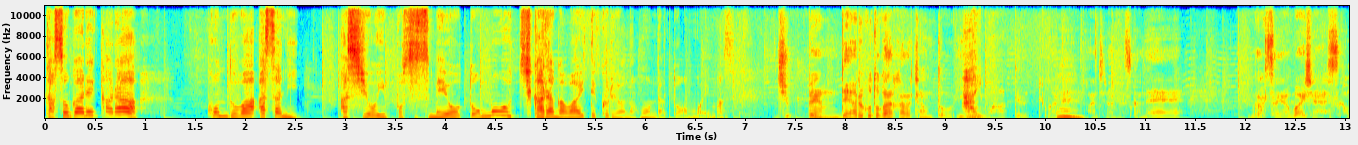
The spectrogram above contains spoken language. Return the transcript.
黄昏から今度は朝に足を一歩進めようと思う力が湧いてくるような本だと思います。10編であることからからちゃんと意味にもなってるっていうかね、はいうん感じなんですかね。宇垣さんやばいじゃないですか。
